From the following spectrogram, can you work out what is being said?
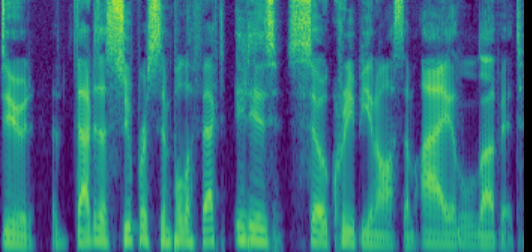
Dude, that is a super simple effect. It is so creepy and awesome. I love it.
